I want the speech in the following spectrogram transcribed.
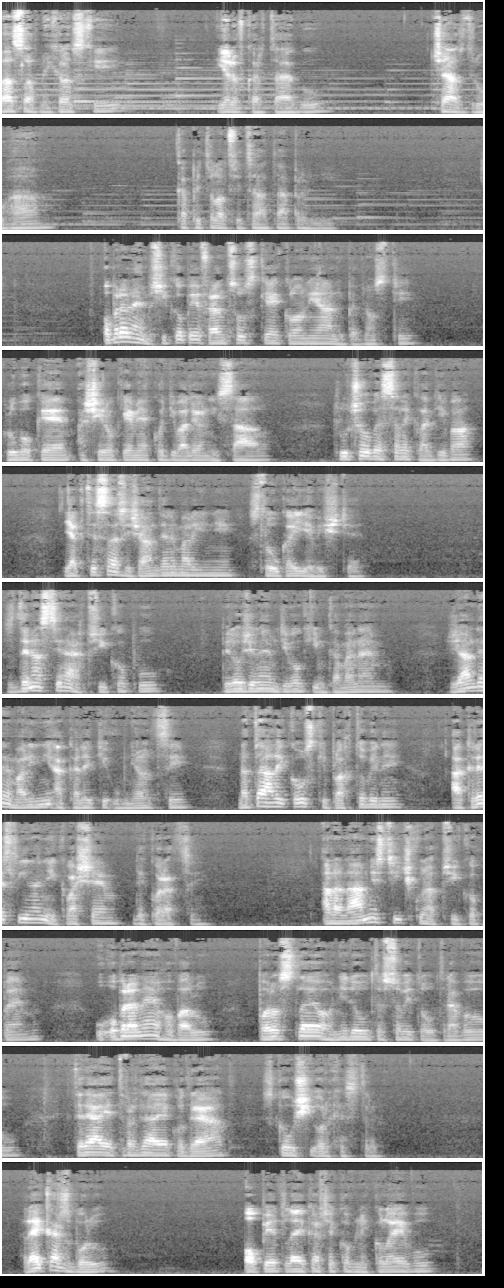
Václav Michalský, Jaro v Kartágu, část druhá, kapitola 31. V obraném příkopě francouzské koloniální pevnosti, hlubokém a širokém jako divadelní sál, tlučou veselé kladiva, jak tesaři žandarmaríni sloukají jeviště. Zde na stěnách příkopu, vyloženém divokým kamenem, žádné malíni a kadeti umělci natáhli kousky plachtoviny a kreslí na ní kvašem dekoraci. A na náměstíčku nad příkopem, u obraného valu, porostlého hnědou trsovitou travou, která je tvrdá jako drát, zkouší orchestr. Lékař sboru, opět lékař jako v Nikolajevu,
